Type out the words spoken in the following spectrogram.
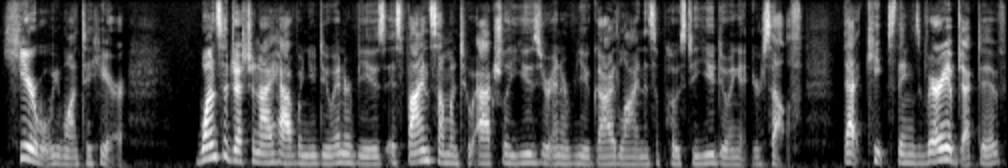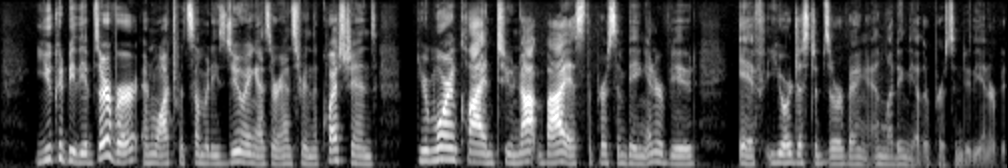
hear what we want to hear. One suggestion I have when you do interviews is find someone to actually use your interview guideline as opposed to you doing it yourself. That keeps things very objective. You could be the observer and watch what somebody's doing as they're answering the questions. You're more inclined to not bias the person being interviewed if you're just observing and letting the other person do the interview.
